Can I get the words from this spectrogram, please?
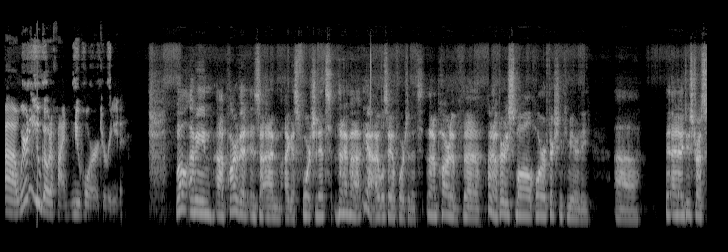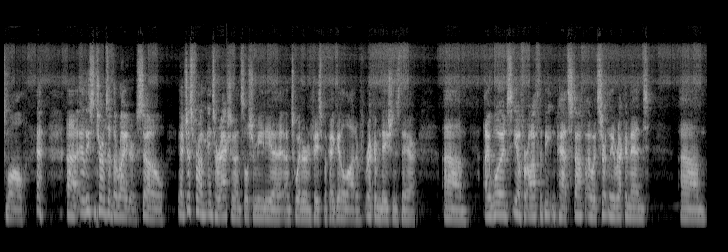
Uh, where do you go to find new horror to read? Well, I mean, uh, part of it is I'm, I guess, fortunate that I'm, uh, yeah, I will say I'm fortunate that I'm part of the, I don't know, very small horror fiction community. Uh, and, I do stress small, uh, at least in terms of the writers. So, you know, just from interaction on social media, on Twitter and Facebook, I get a lot of recommendations there. Um, I would, you know, for off the beaten path stuff, I would certainly recommend um,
